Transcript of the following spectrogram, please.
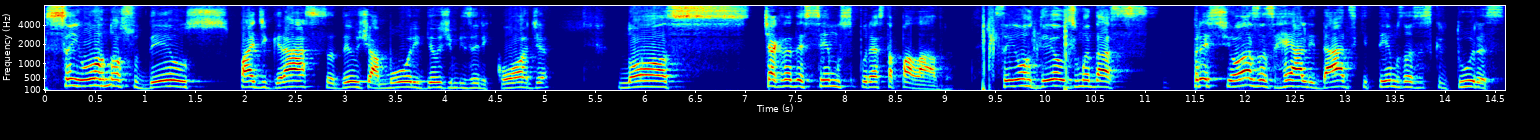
Senhor, nosso Deus, Pai de graça, Deus de amor e Deus de misericórdia, nós te agradecemos por esta palavra. Senhor Deus, uma das preciosas realidades que temos nas Escrituras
